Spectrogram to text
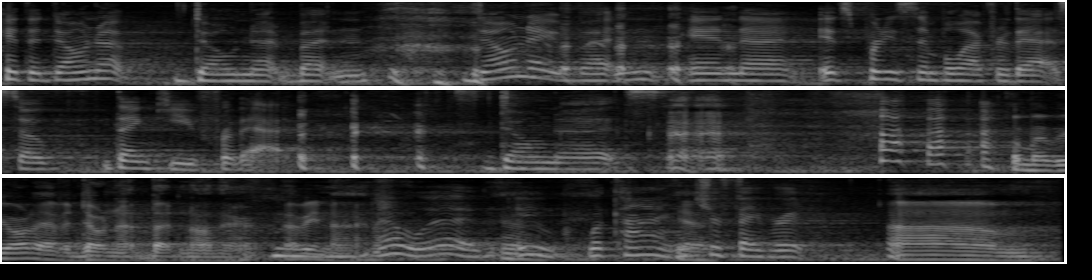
hit the donut donut button, donate button, and uh, it's pretty simple after that. So thank you for that. It's donuts. well, maybe we ought to have a donut button on there. That'd be nice. I would. Yeah. Ooh, what kind? Yeah. What's your favorite? Um,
